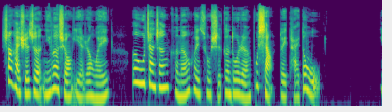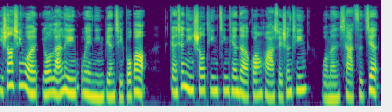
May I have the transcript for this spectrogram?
上海学者倪乐雄也认为，俄乌战争可能会促使更多人不想对台动武。以上新闻由兰陵为您编辑播报，感谢您收听今天的光华随身听，我们下次见。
